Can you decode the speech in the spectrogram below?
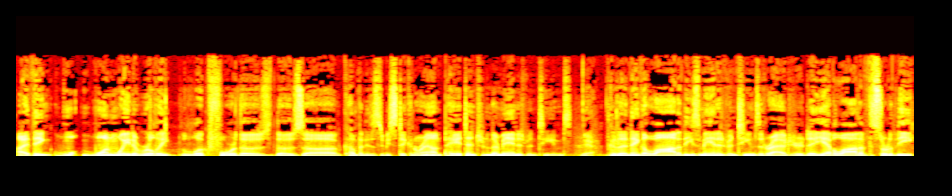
I think w- one way to really look for those those uh, companies to be sticking around, pay attention to their management teams. Yeah. because I think a lot of these management teams that are out here today, you have a lot of sort of the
